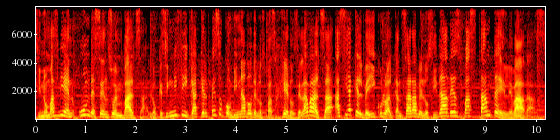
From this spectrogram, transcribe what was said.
sino más bien un descenso en balsa, lo que significa que el peso combinado de los pasajeros de la balsa hacía que el vehículo alcanzara velocidades bastante elevadas.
